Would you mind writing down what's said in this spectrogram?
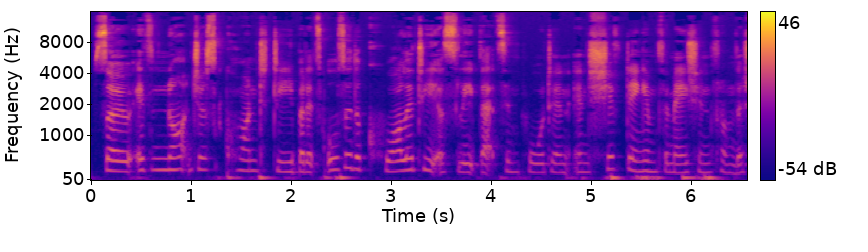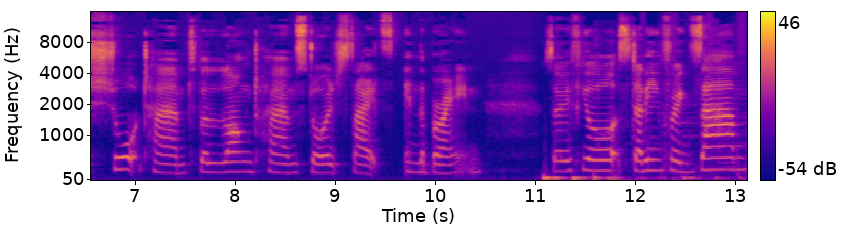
So it's not just quantity, but it's also the quality of sleep that's important in shifting information from the short term to the long term storage sites in the brain. So if you're studying for exam,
